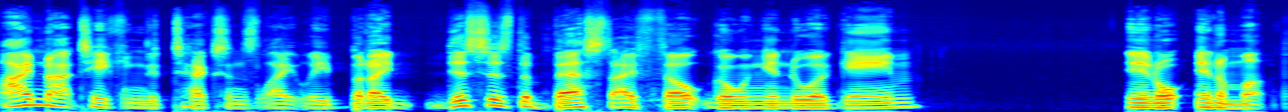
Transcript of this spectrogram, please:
I'm not taking the Texans lightly, but I this is the best I felt going into a game in in a month.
